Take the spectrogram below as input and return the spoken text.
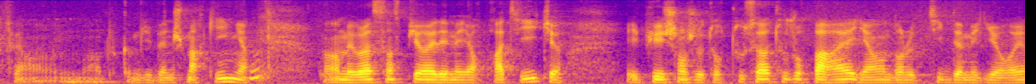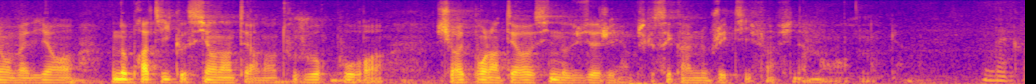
faire un, peu comme du benchmarking, hein, mais voilà, s'inspirer des meilleures pratiques et puis échanger autour de tout ça, toujours pareil, hein, dans l'optique d'améliorer, on va dire, nos pratiques aussi en interne, hein, toujours pour, je pour l'intérêt aussi de nos usagers, parce que c'est quand même l'objectif finalement. D'accord.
